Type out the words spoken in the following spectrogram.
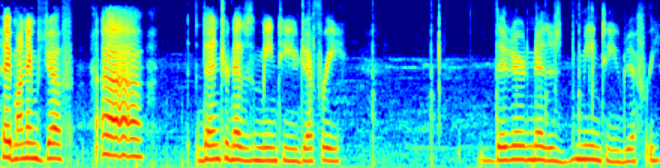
Hey, my name's Jeff. Uh, the internet is mean to you, Jeffrey. The internet is mean to you, Jeffrey.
